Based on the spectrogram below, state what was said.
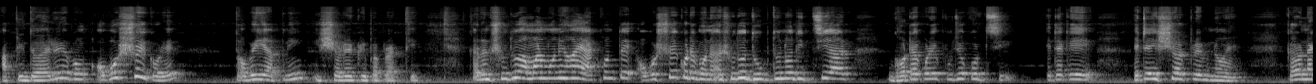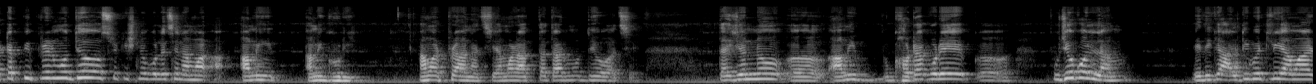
আপনি দয়ালু এবং অবশ্যই করে তবেই আপনি ঈশ্বরের কৃপা প্রার্থী। কারণ শুধু আমার মনে হয় এখন তো অবশ্যই করে মনে হয়, শুধু ধূপধুনো দিচ্ছি আর ঘটা করে পুজো করছি, এটাকে, এটা ঈশ্বর প্রেম নয়। কারণ একটা পিঁপড়ের মধ্যেও শ্রীকৃষ্ণ বলেছেন, আমার, আমি আমি ঘুরি, আমার প্রাণ আছে, আমার আত্মা তার মধ্যেও আছে। তাই জন্য আমি ঘটা করে পুজো করলাম, এদিকে আলটিমেটলি আমার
